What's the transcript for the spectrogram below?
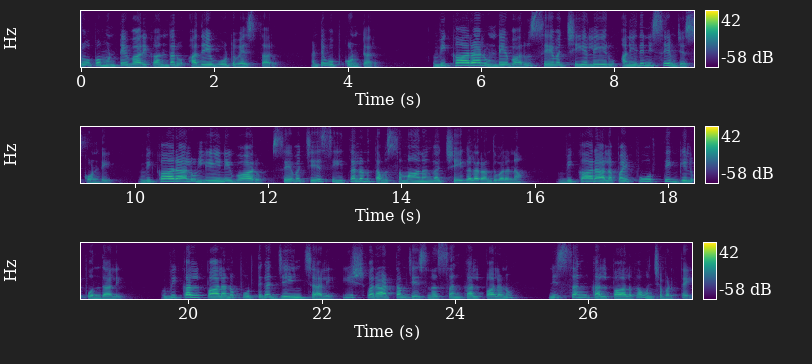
లోపం ఉంటే వారికి అందరూ అదే ఓటు వేస్తారు. అంటే ఒప్పుకుంటారు. వికారాలు ఉండేవారు సేవ చేయలేరు అనేది నిశ్చయం చేసుకోండి. వికారాలు లేని వారు సేవ చేసి ఇతరులను తమ సమానంగా చేయగలరు. అందువలన వికారాలపై పూర్తి గెలుపొందాలి. వికల్పాలను పూర్తిగా జయించాలి. ఈశ్వరార్థం చేసిన సంకల్పాలను నిస్సంకల్పాలుగా ఉంచబడతాయి.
